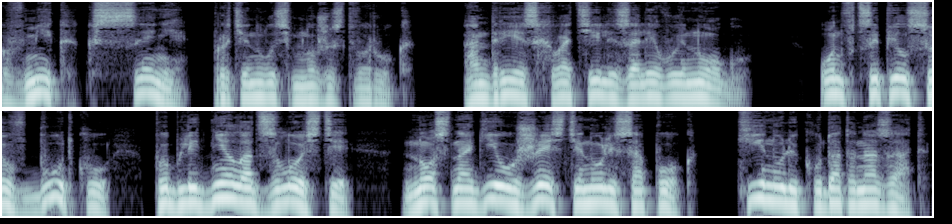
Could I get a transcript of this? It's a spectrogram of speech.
Вмиг к сцене протянулось множество рук. Андрея схватили за левую ногу. Он вцепился в будку, побледнел от злости, но с ноги уже стянули сапог, кинули куда-то назад.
